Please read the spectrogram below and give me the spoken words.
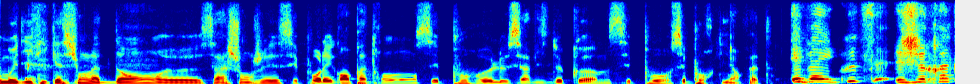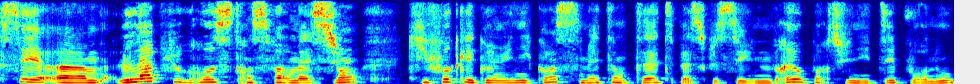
modifications là-dedans euh, Ça a changé? C'est pour les grands patrons? C'est pour euh, le service de com? C'est pour, c'est pour qui en fait? Eh ben, écoute, je crois que c'est euh, la plus grosse transformation qu'il faut que les communicants se mettent en tête parce que c'est une vraie opportunité pour nous.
